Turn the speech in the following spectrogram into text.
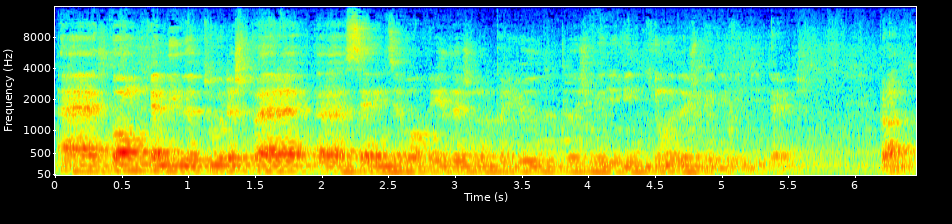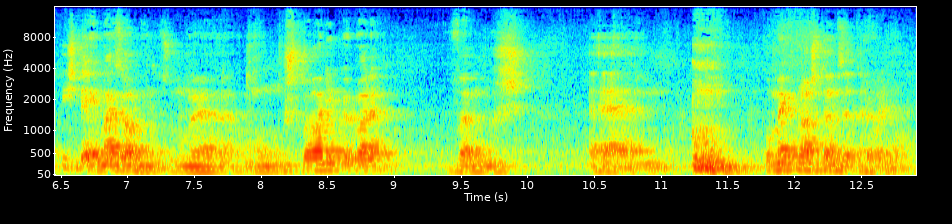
uh, com candidaturas para uh, serem desenvolvidas no período de 2021 a 2023. Pronto, isto é mais ou menos uma, um histórico. Agora vamos. Uh, como é que nós estamos a trabalhar?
